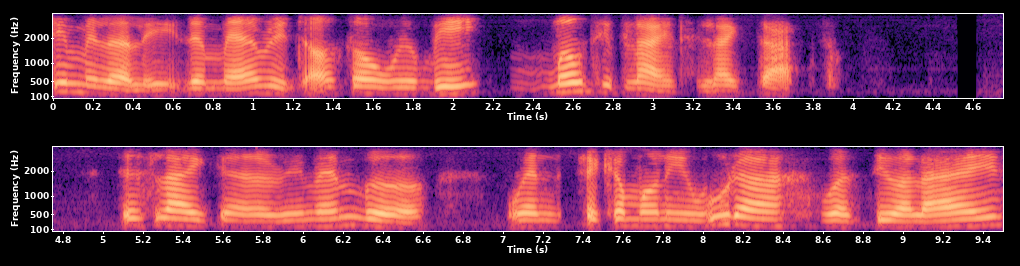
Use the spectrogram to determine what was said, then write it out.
similarly, the merit also will be multiplied like that. Just like, uh, remember when Sakyamuni Buddha was still alive,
